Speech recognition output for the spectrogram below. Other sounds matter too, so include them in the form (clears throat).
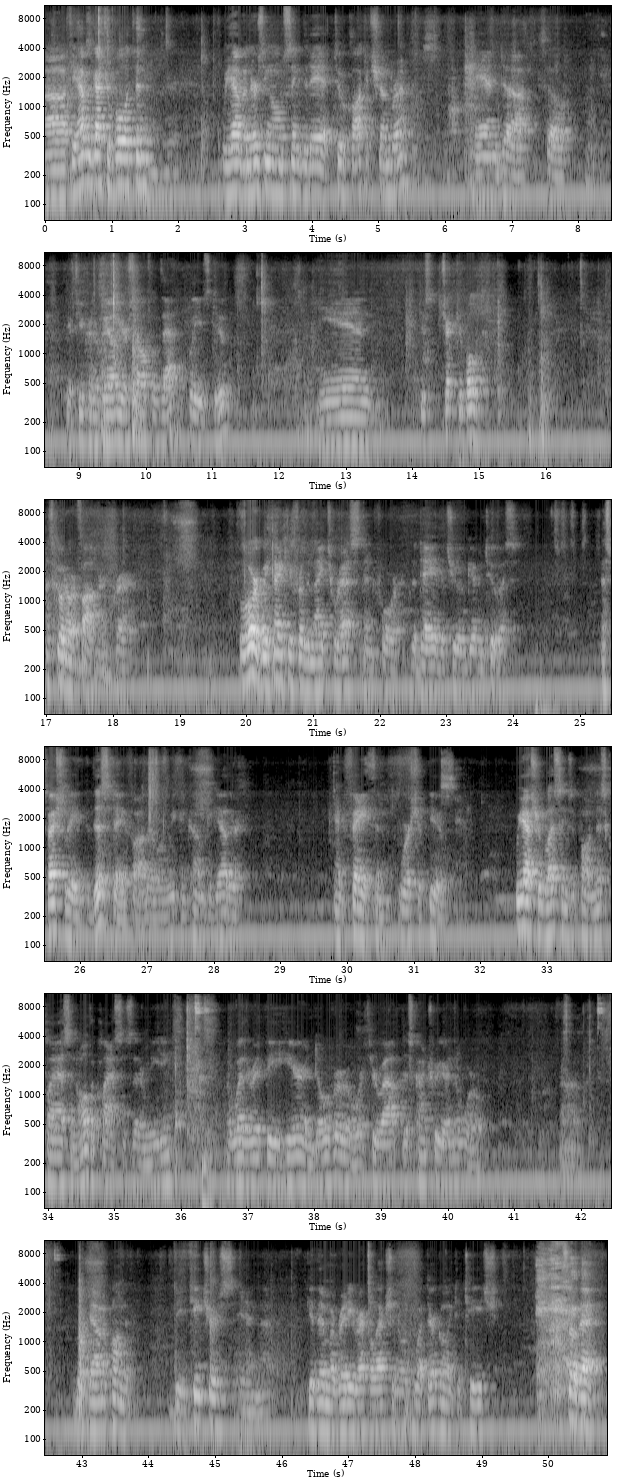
uh, if you haven't got your bulletin, we have a nursing home sing today at two o'clock at Schoenbrunn. And uh, so if you can avail yourself of that, please do. And just check your bulletin. Let's go to our Father in prayer. Lord, we thank you for the night's rest and for the day that you have given to us. Especially this day, Father, where we can come together in faith and worship you. We ask your blessings upon this class and all the classes that are meeting, whether it be here in Dover or throughout this country or in the world. Uh, look down upon the, the teachers and uh, give them a ready recollection of what they're going to teach so that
